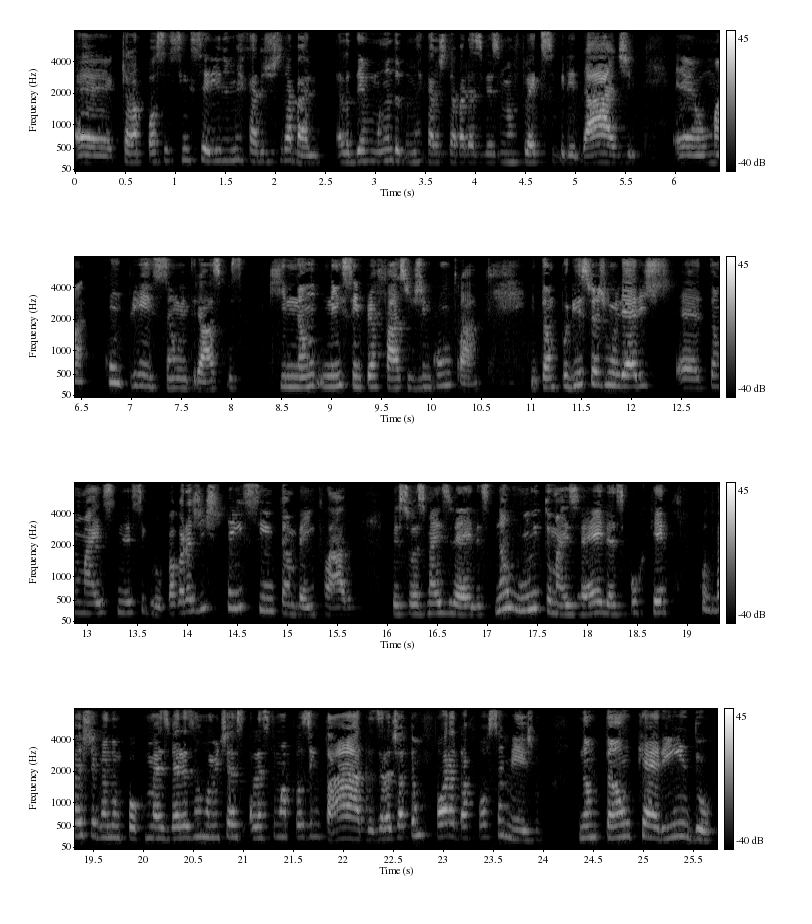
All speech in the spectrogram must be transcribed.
é, que ela possa se inserir no mercado de trabalho. Ela demanda do mercado de trabalho, às vezes, uma flexibilidade, é, uma compreensão, entre aspas, que não nem sempre é fácil de encontrar. Então, por isso as mulheres estão é, mais nesse grupo. Agora, a gente tem sim também, claro, pessoas mais velhas, não muito mais velhas, porque quando vai chegando um pouco mais velhas, normalmente elas, elas estão aposentadas, elas já estão fora da força mesmo, não estão querendo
